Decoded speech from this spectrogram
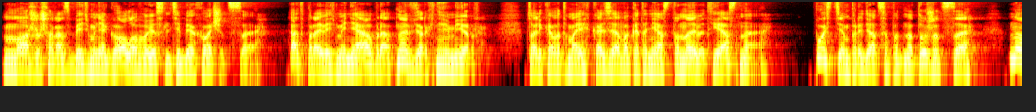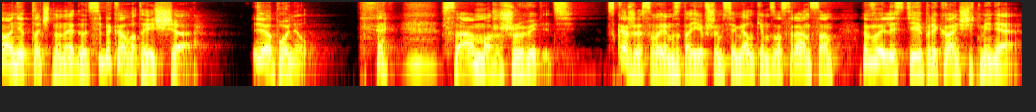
«Можешь разбить мне голову, если тебе хочется. Отправить меня обратно в Верхний мир. Только вот моих козявок это не остановит, ясно? Пусть им придётся поднатужиться, но они точно найдут себе кого-то ещё. Я понял. Хе, сам можешь увидеть. Скажи своим затаившимся мелким засранцам вылезти и прикончить меня.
